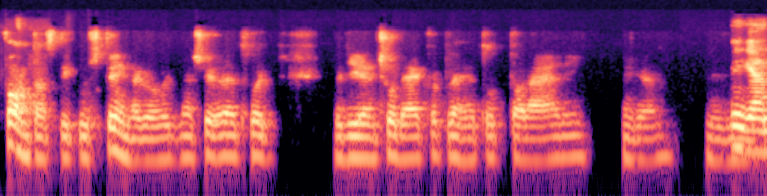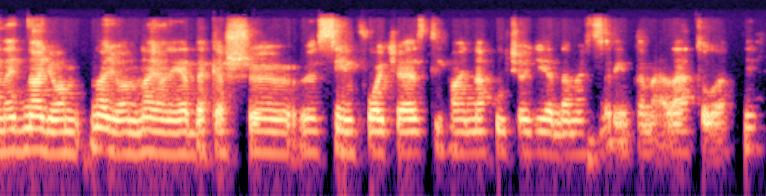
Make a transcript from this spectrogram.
Fantasztikus, tényleg, ahogy meséled, hogy, hogy ilyen csodákat lehet ott találni. Igen. Igen, egy nagyon-nagyon érdekes színfoltja ez Tihanynak, úgyhogy érdemes szerintem ellátogatni.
